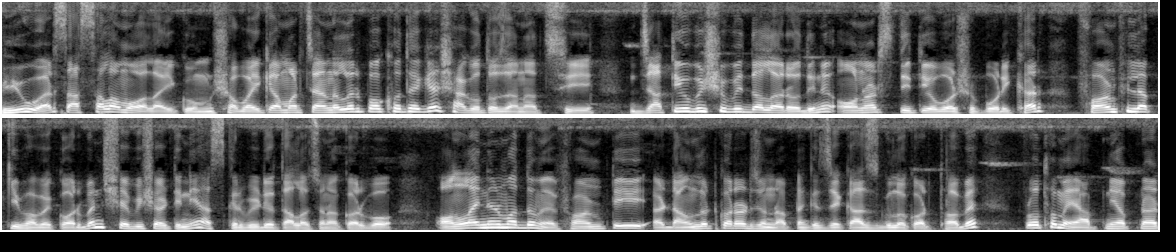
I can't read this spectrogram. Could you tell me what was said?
ভিউয়ার্স, আসসালামু আলাইকুম। সবাইকে আমার চ্যানেলের পক্ষ থেকে স্বাগত জানাচ্ছি। জাতীয় বিশ্ববিদ্যালয়ের অধীনে অনার্স তৃতীয় বর্ষ পরীক্ষার ফর্ম ফিল আপ কীভাবে করবেন সে বিষয়টি নিয়ে আজকের ভিডিওতে আলোচনা করব। অনলাইনের মাধ্যমে ফর্মটি ডাউনলোড করার জন্য আপনাকে যে কাজগুলো করতে হবে, প্রথমে আপনি আপনার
